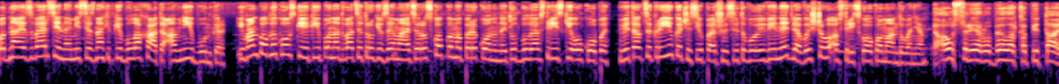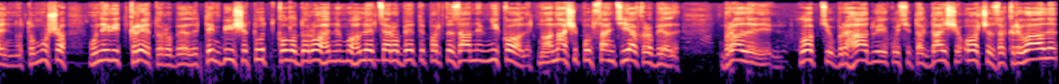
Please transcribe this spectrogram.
Одна із версій на місці знахідки була хата, а в ній бункер. Іван Павликовський, який понад 20 років займається розкопками, переконаний, тут були австрійські окопи. Відтак це Криївка часів Першої світової війни для вищого австрійського командування. Австрія робила капітально, тому що вони відкрито робили. Тим більше тут коло дороги не могли це робити партизани ніколи. Ну а наші повстанці як робили? Брали хлопців, бригаду якусь і так далі, очі закривали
